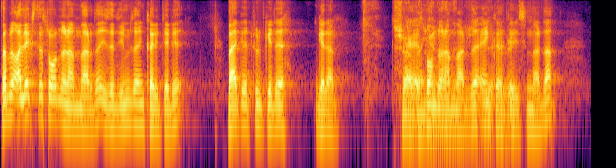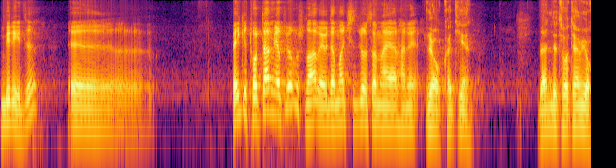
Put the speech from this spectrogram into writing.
Tabii Alex de son dönemlerde izlediğimiz en kaliteli, belki de Türkiye'de gelen Dışarıdan e, son dönemlerde en kaliteli evet. isimlerden biriydi. E, peki totem yapıyor musun abi? Evde maç izliyorsan eğer hani Yok katiyen. Bende totem yok.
